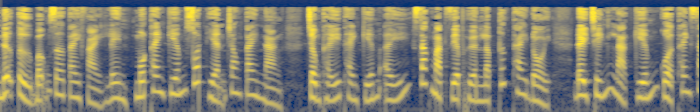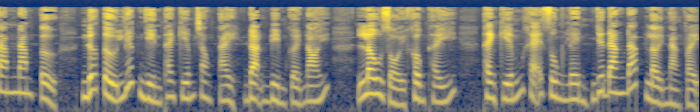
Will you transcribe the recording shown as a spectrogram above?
Nữ tử bỗng giơ tay phải lên, một thanh kiếm xuất hiện trong tay nàng. Trông thấy thanh kiếm ấy, sắc mặt Diệp Huyền lập tức thay đổi. Đây chính là kiếm của thanh sam nam tử. Nữ tử liếc nhìn thanh kiếm trong tay, đoạn bìm cười nói. Lâu rồi không thấy. Thanh kiếm khẽ rung lên như đang đáp lời nàng vậy.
